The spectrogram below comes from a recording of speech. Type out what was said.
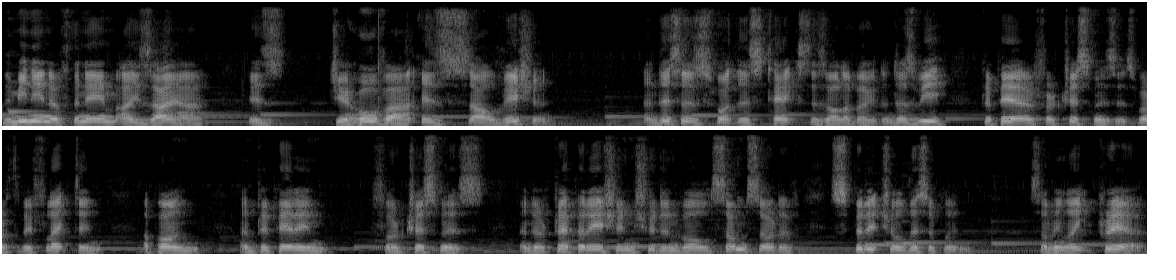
The meaning of the name Isaiah is Jehovah is salvation. And this is what this text is all about. And as we prepare for Christmas, it's worth reflecting upon and preparing for Christmas and our preparation should involve some sort of spiritual discipline, something like prayer,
